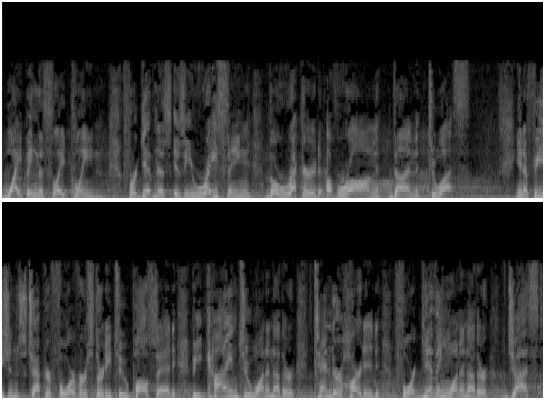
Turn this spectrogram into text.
wiping the slate clean. Forgiveness is erasing the record of wrong done to us. In Ephesians chapter 4 verse 32, Paul said, Be kind to one another, tender-hearted, forgiving one another, just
